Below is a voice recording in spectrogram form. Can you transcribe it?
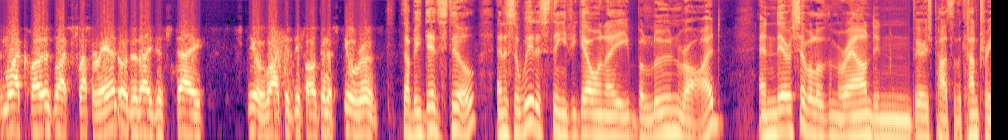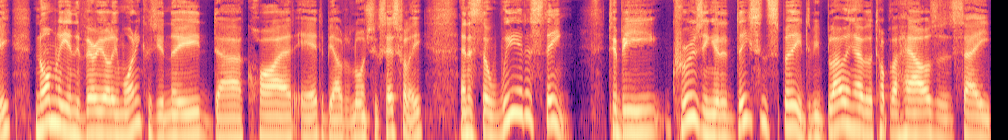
do my clothes like flap around, or do they just stay still, like as if I was in a still room? They'll be dead still. And it's the weirdest thing if you go on a balloon ride And there are several of them around in various parts of the country. Normally in the very early morning because you need uh, quiet air to be able to launch successfully. And it's the weirdest thing to be cruising at a decent speed, to be blowing over the top of the houses, say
